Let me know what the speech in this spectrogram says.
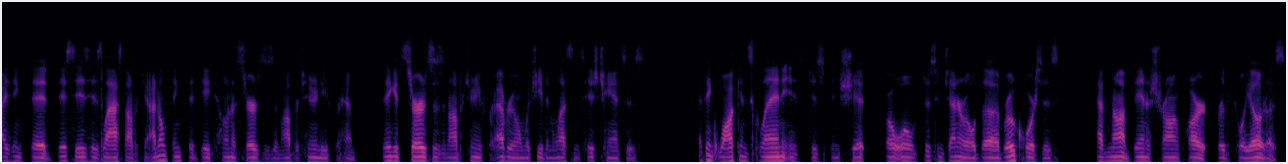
I think that this is his last opportunity. I don't think that Daytona serves as an opportunity for him. I think it serves as an opportunity for everyone, which even lessens his chances. I think Watkins Glen has just been shit. Or, well, just in general, the road courses have not been a strong part for the Toyotas.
